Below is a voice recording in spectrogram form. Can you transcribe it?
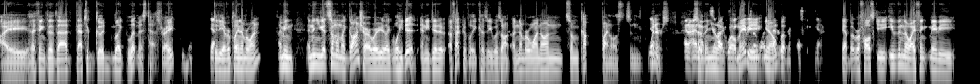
I I think that, that that's a good like litmus test, right? Mhm. Yeah. Did he ever play number one? I mean, and then you get someone like Gonchar where you're like, well, he did, and he did it effectively because he was on, a number one on some cup finalists and Yeah. winners. And, and So I then you're like, well, maybe, you know, but- Rafalski. Yeah, Yeah, but Rafalski, even though I think maybe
